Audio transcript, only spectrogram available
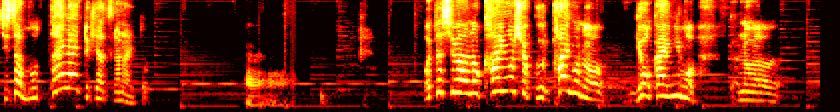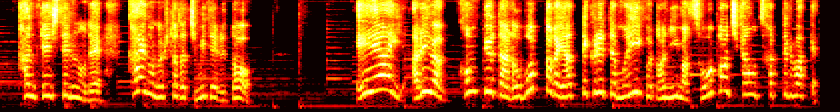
実はもったいないと気がつかないと。私はあの介護職、介護の業界にもあの関係しているので、介護の人たち見てると、AI あるいはコンピューター、ロボットがやってくれてもいいことに今相当時間を使ってるわけ。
